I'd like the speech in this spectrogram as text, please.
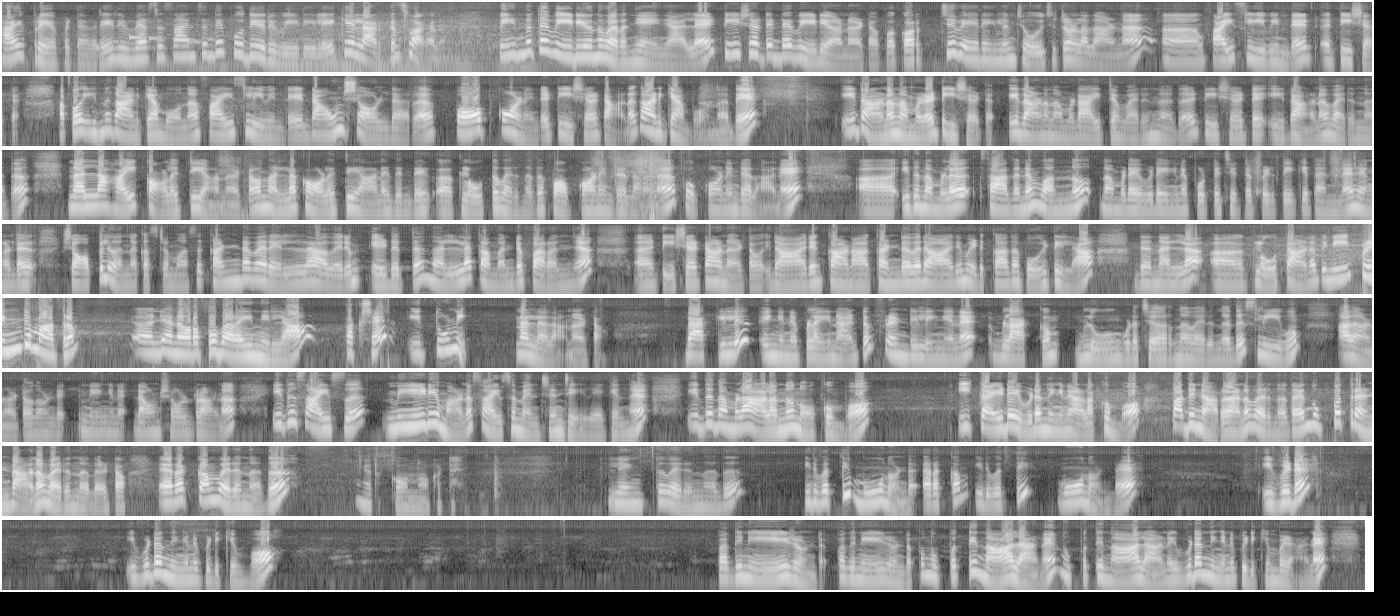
Hi പ്രിയപ്പെട്ടവരെ റിവ്യാസ് സയൻസിന്റെ പുതിയൊരു വീഡിയോയിലേക്ക് എല്ലാവർക്കും സ്വാഗതം. അപ്പോൾ ഇന്നത്തെ വീഡിയോ എന്ന് പറഞ്ഞു കഴിഞ്ഞാൽ ടീ ഷർട്ടിന്റെ വീഡിയോ ആണ് കേട്ടോ. അപ്പോൾ കുറച്ച് പേരെങ്കിലും ചോദിച്ചിട്ടുള്ളതാണ് ഫൈവ് സ്ലീവിന്റെ ടീ ഷർട്ട് അപ്പോൾ ഇന്ന് കാണിക്കാൻ പോകുന്ന ഫൈവ് സ്ലീവിന്റെ ഡൗൺ ഷോൾഡർ പോപ്കോണിന്റെ ടീ ഷർട്ടാണ് കാണിക്കാൻ പോകുന്നത്. ഇതാണ് നമ്മുടെ ടീഷർട്ട് ഇതാണ് നമ്മുടെ ഐറ്റം വരുന്നത്. ടീഷർട്ട് ഇതാണ് വരുന്നത്. നല്ല ഹൈ ക്വാളിറ്റി ആണ് കേട്ടോ നല്ല ക്വാളിറ്റിയാണ് ഇതിന്റെ ക്ലോത്ത് വരുന്നത്. പോപ്കോണിന്റെതാണ് പോപ്കോണിന്റെതാണ് ഇത് നമ്മൾ സാധനം വന്നു നമ്മുടെ ഇവിടെ ഇങ്ങനെ പൊട്ടിച്ചിട്ടപ്പോഴത്തേക്ക് തന്നെ ഞങ്ങളുടെ ഷോപ്പിൽ വന്ന കസ്റ്റമേഴ്സ് കണ്ടവരെല്ലാവരും എടുത്ത് നല്ല കമന്റ് പറഞ്ഞ ടീഷർട്ടാണ് കേട്ടോ. ഇതാരും കാണാ കണ്ടവരാരും എടുക്കാതെ പോയിട്ടില്ല. ഇത് നല്ല ക്ലോത്താണ് പിന്നെ ഈ പ്രിന്റ് മാത്രം ഞാൻ ഉറപ്പ് പറയുന്നില്ല. പക്ഷേ ഈ തുണി നല്ലതാണ് കേട്ടോ. ബാക്കിൽ ഇങ്ങനെ പ്ലെയിൻ ആയിട്ട് ഫ്രണ്ടിൽ ഇങ്ങനെ ബ്ലാക്കും ബ്ലൂവും കൂടെ ചേർന്ന് വരുന്നത് സ്ലീവും അതാണ് കേട്ടോ. അതുകൊണ്ട് ഇങ്ങനെ ഡൗൺ ഷോൾഡർ ആണ്. ഇത് സൈസ് മീഡിയമാണ് സൈസ് മെൻഷൻ ചെയ്തേക്കുന്നത് ഇത് നമ്മൾ അളന്ന് നോക്കുമ്പോൾ ഈ കൈയുടെ ഇവിടെ നിന്ന് ഇങ്ങനെ അളക്കുമ്പോൾ പതിനാറ് ആണ് വരുന്നത്. അതായത് മുപ്പത്തിരണ്ടാണ് വരുന്നത് കേട്ടോ. ഇറക്കം വരുന്നത് ഇറക്കം നോക്കട്ടെ. ലെങ്ത്ത് വരുന്നത് ഇരുപത്തി മൂന്നുണ്ട് ഇറക്കം ഇരുപത്തി മൂന്നുണ്ട് ഇവിടെ ഇവിടെ നിന്നിങ്ങനെ പിടിക്കുമ്പോൾ പതിനേഴുണ്ട് പതിനേഴുണ്ട്. അപ്പോൾ മുപ്പത്തി നാലാണ് മുപ്പത്തി നാലാണ് ഇവിടെ നിന്ന് ഇങ്ങനെ പിടിക്കുമ്പോഴാണ്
